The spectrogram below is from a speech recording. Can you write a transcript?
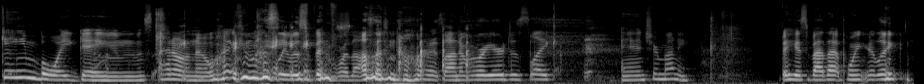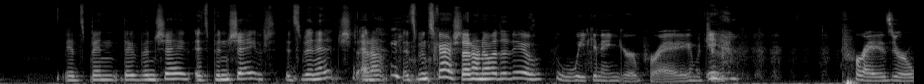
Game Boy games. I don't know what mostly was spent four thousand dollars on it, where you're just like, and it's your money, because by that point you're like. It's been they've been shaved. It's been shaved. It's been itched. I don't. It's been scratched. I don't know what to do. Weakening your prey, which Yeah. prey is your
